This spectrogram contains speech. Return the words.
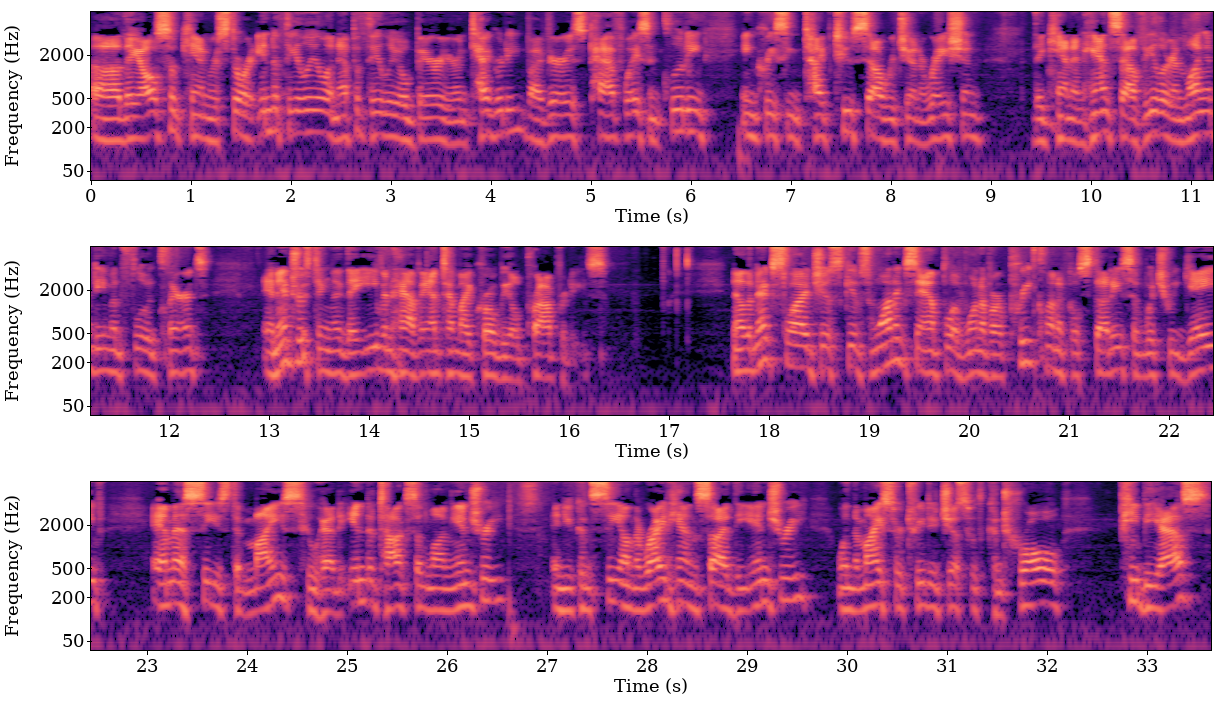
Uh, they also can restore endothelial and epithelial barrier integrity by various pathways, including increasing type 2 cell regeneration. They can enhance alveolar and lung edema fluid clearance. And interestingly, they even have antimicrobial properties. Now, the next slide just gives one example of one of our preclinical studies in which we gave MSCs to mice who had endotoxin lung injury. And you can see on the right hand side the injury when the mice are treated just with control PBS.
